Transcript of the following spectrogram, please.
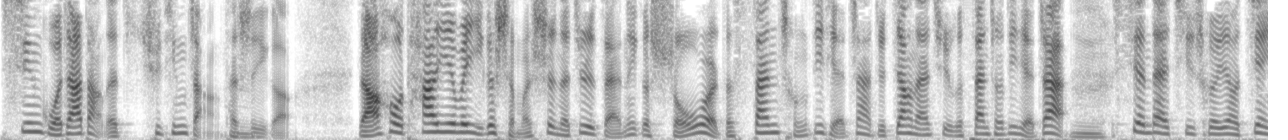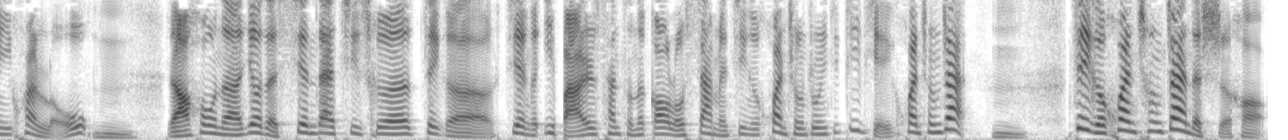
新国家党的区厅长，他是一个。然后他因为一个什么事呢？就是在那个首尔的三城地铁站，就江南区有个三城地铁站，嗯现代汽车要建一块楼，嗯然后呢，要在现代汽车这个建个一百二十三层的高楼下面建个换乘中心地铁一个换乘站。嗯这个换乘站的时候，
